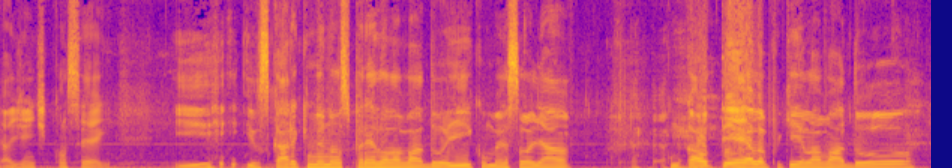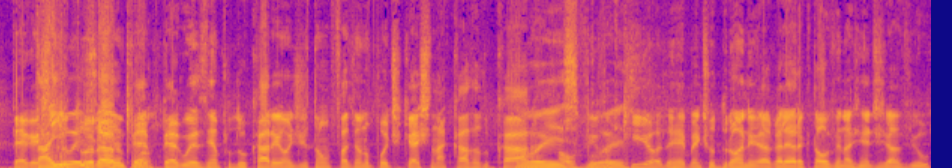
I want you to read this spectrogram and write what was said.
a gente consegue. E, e os caras que menosprezam lavador aí começam a olhar com cautela, porque lavador. Pega tá a estrutura, o pe pega o exemplo do cara aí onde estão fazendo podcast na casa do cara, pois, ao vivo pois. aqui, ó. De repente o drone, a galera que tá ouvindo a gente já viu.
